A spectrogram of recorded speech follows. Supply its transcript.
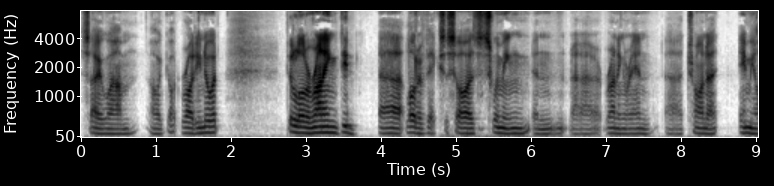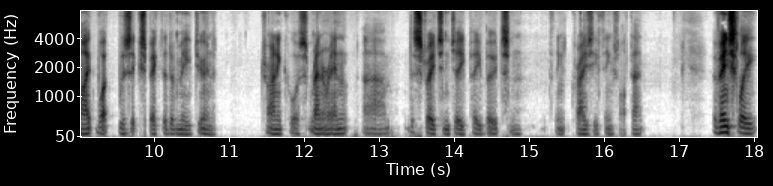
So um, I got right into it, did a lot of running, did uh, a lot of exercise, swimming and uh, running around, uh, trying to emulate what was expected of me during the training course, ran around um, the streets in GP boots and think crazy things like that. Eventually,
